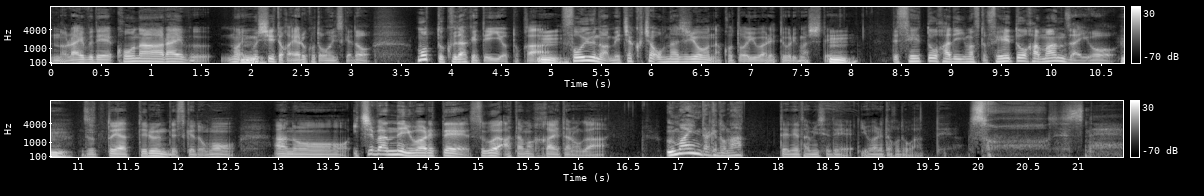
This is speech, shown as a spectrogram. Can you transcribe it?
のライブで、コーナーライブの MC とかやること多いんですけど、もっと砕けていいよとか、うんそういうのはめちゃくちゃ同じようなことを言われておりまして、うん。で、正統派で言いますと、正統派漫才をうん。ずっとやってるんですけども、あのー一番ね、言われて、すごい頭抱えたのが、うまいんだけどなってネタ見せで言われたことがあって、そうですね。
